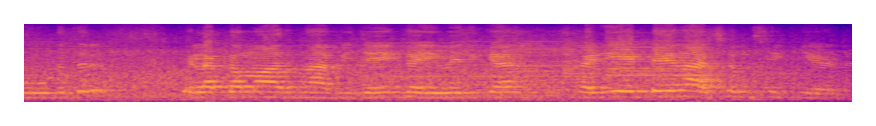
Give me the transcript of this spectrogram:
കൂടുതൽ ഇളക്കമാർന്ന വിജയം കൈവരിക്കാൻ കഴിയട്ടെ എന്ന് ആശംസിക്കുകയാണ്.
